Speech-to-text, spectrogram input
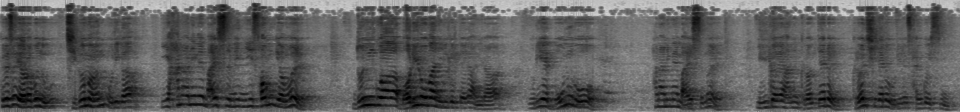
그래서 여러분 지금은 우리가 이 하나님의 말씀인 이 성경을 눈과 머리로만 읽을 때가 아니라 우리의 몸으로 하나님의 말씀을 읽어야 하는 그런 때를 그런 시대를 우리는 살고 있습니다.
